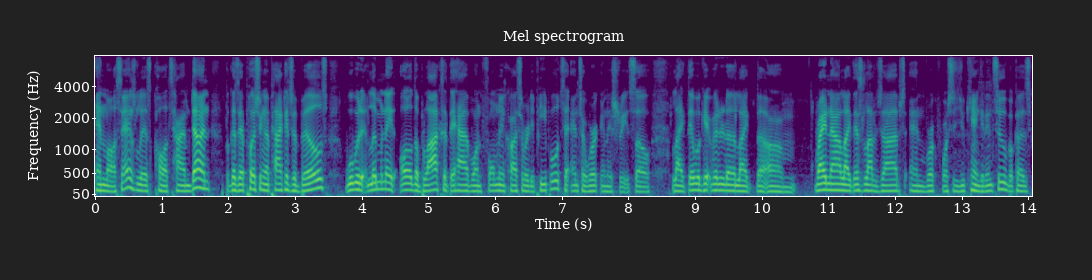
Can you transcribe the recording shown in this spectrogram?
in Los Angeles called Time Done because they're pushing a package of bills we would eliminate all the blocks that they have on formerly incarcerated people to enter work industry. So like they would get rid of the like the um right now like there's a lot of jobs and workforces you can't get into because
